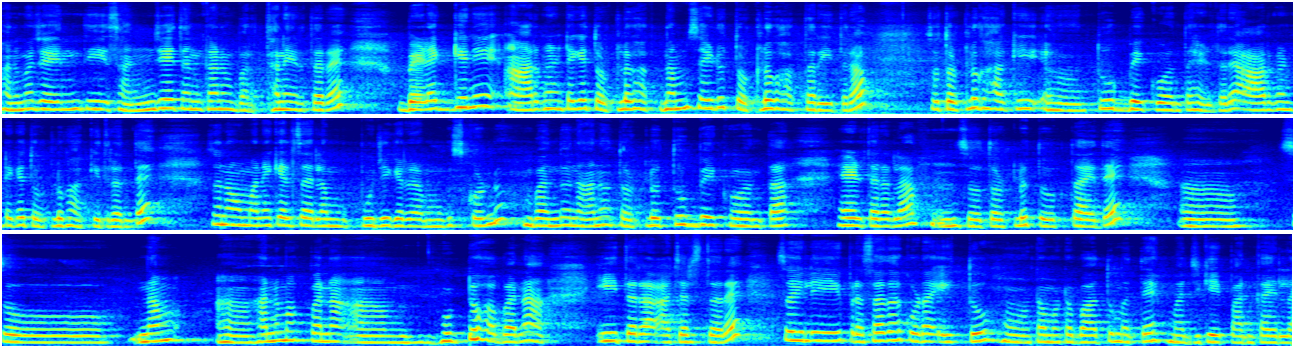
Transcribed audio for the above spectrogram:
ಹನುಮ ಜಯಂತಿ ಸಂಜೆ ತನಕನೂ ಬರ್ತಾನೆ ಇರ್ತಾರೆ. ಬೆಳಗ್ಗೆನೇ ಆರು ಗಂಟೆಗೆ ತೊಟ್ಲಿಗೆ ಹಾಕಿ ನಮ್ಮ ಸೈಡು ತೊಟ್ಲಿಗೆ ಹಾಕ್ತಾರೆ ಈ ಥರ. ಸೊ ತೊಟ್ಲಿಗೆ ಹಾಕಿ ತೂಗಬೇಕು ಅಂತ ಹೇಳ್ತಾರೆ. ಆರು ಗಂಟೆಗೆ ತೊಟ್ಲಿಗೆ ಹಾಕಿದ್ರಂತೆ. ಸೊ ನಾವು ಮನೆ ಕೆಲಸ ಎಲ್ಲ ಪೂಜೆಗೆಲ್ಲ ಮುಗಿಸ್ಕೊಂಡು ಬಂದು ನಾನು ತೊಟ್ಲು ತೂಗಬೇಕು ಅಂತ ಹೇಳ್ತಾರಲ್ಲ ಸೊ ತೊಟ್ಲು ತೂಗ್ತಾ ಇದೆ. ಸೊ ನಮ್ಮ ಹನುಮಪ್ಪನ ಹುಟ್ಟು ಹಬ್ಬನ ಈ ಥರ ಆಚರಿಸ್ತಾರೆ. ಸೊ ಇಲ್ಲಿ ಪ್ರಸಾದ ಕೂಡ ಇತ್ತು. ಟೊಮೊಟೊ ಬಾತು ಮತ್ತು ಮಜ್ಜಿಗೆ ಪಾನಕ ಎಲ್ಲ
